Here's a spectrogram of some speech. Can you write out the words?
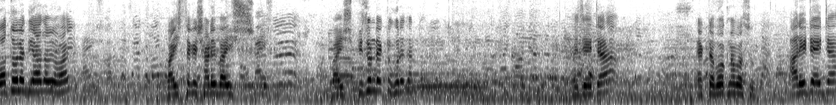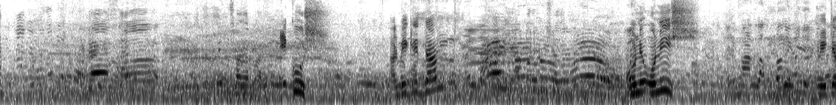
কত হলে দেওয়া যাবে ভাই? বাইশ থেকে সাড়ে বাইশ। বাইশ। পিছনটা একটু ঘুরে দেন তো। এই যে এটা একটা বকনা বাসুর আর এটা এটা? একুশ। আর বিক্রির দাম? উনিশ। এইটা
